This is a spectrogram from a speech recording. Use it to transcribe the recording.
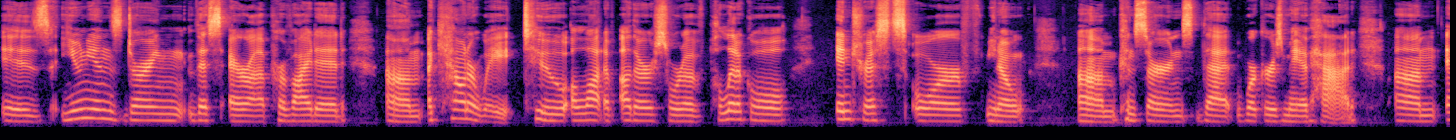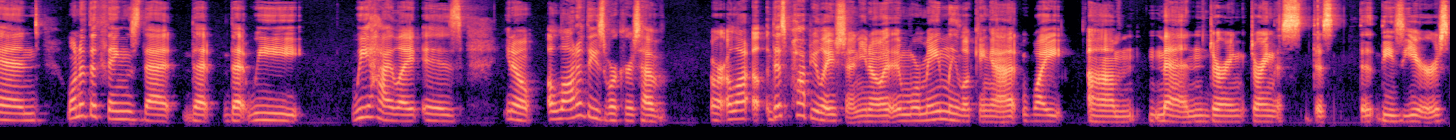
is unions during this era provided um, a counterweight to a lot of other sort of political interests or you know um, concerns that workers may have had. Um, and one of the things that that that we we highlight is you know a lot of these workers have or a lot this population you know and we're mainly looking at white um, men during during this this the, these years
